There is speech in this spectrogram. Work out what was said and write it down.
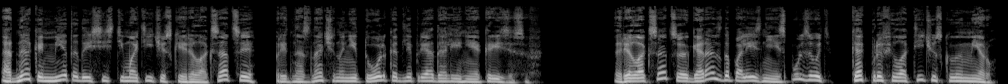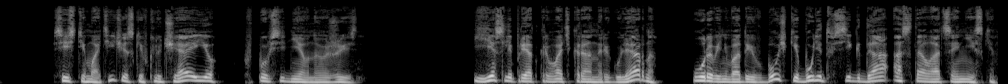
Однако методы систематической релаксации предназначены не только для преодоления кризисов. Релаксацию гораздо полезнее использовать как профилактическую меру, систематически включая ее в повседневную жизнь. Если приоткрывать кран регулярно, уровень воды в бочке будет всегда оставаться низким.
